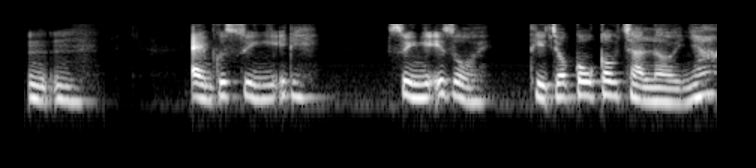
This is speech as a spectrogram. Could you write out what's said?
Ừ ừ, em cứ suy nghĩ đi. Suy nghĩ rồi thì cho cô câu trả lời nhá.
